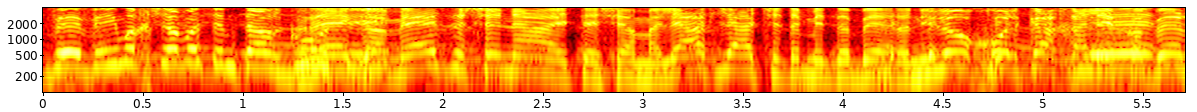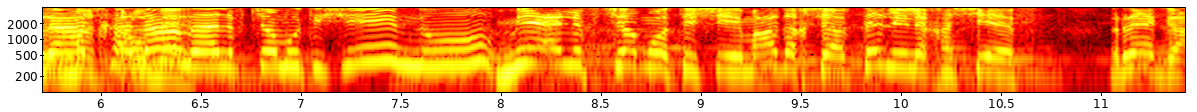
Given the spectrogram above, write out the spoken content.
ואם עכשיו אתם תהרגו אותי... רגע, מאיזה שנה היית שם? לאט לאט שאתה מדבר, אני לא יכול ככה לחבר את מה שאתה אומר. מההתחלה, מ-1990, נו. מ-1990 עד עכשיו, תן לי לחשב. רגע,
